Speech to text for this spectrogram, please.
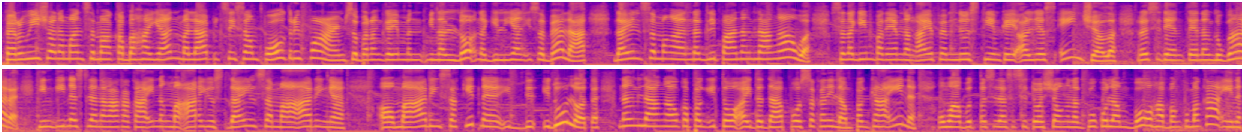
Perwisyo naman sa mga kabahayan malapit sa isang poultry farm sa barangay Man- Minallo, Nagilian, Isabela dahil sa mga naglipa ng langaw. Sa naging panayam ng IFM News Team kay alias Angel, residente ng lugar, hindi na sila nakakakain ng maayos dahil sa maaaring, ah, o maaaring sakit na id- idulot ng langaw kapag ito ay dadapos sa kanilang pagkain. Umabot pa sila sa sitwasyong nagkukulambo habang kumakain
